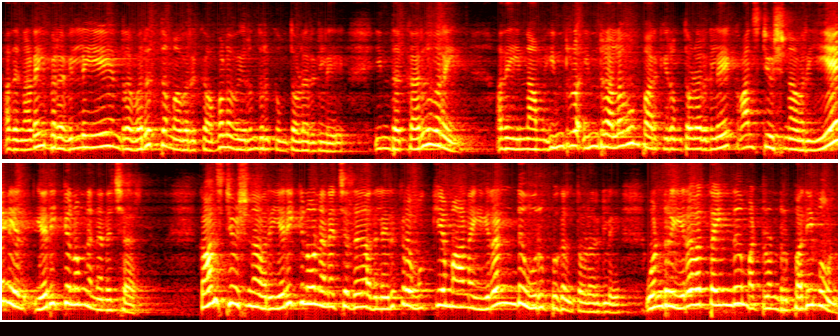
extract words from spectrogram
அது நடைபெறவில்லையே என்ற வருத்தம் அவருக்கு அவ்வளவு இருந்திருக்கும் தொடர்களே இந்த கருவறை அதை நாம் இன்று இன்றளவும் பார்க்கிறோம் தொடர்களே கான்ஸ்டியூஷன் அவர் ஏன் எரி- எரிக்கணும்னு நினைச்சார். கான்ஸ்டியூஷன் அவர் எரிக்கணும்னு நினைச்சது அதில் இருக்கிற முக்கியமான இரண்டு உறுப்புகள் தொடர்களே ஒன்று இருபத்தைந்து மற்றொன்று பதிமூணு.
